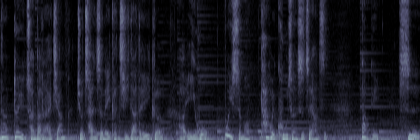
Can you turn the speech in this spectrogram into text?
那对传道的来讲，就产生了一个极大的一个啊疑惑。为什么他会哭成是这样子？到底是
